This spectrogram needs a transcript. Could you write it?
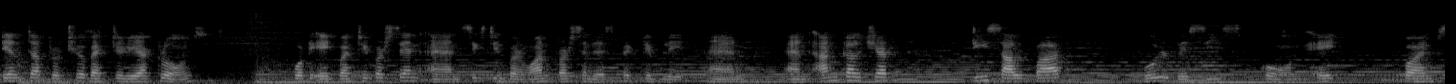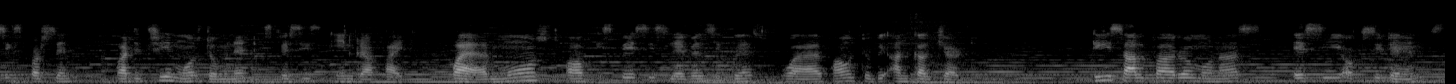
delta proteobacteria clones 48.3% and 16.1% respectively and an uncultured D-sulfur bulbaceous cone 8.6% were the three most dominant species in graphite, where most of species level sequence were found to be uncultured. Desulfuromonas acetoxidans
